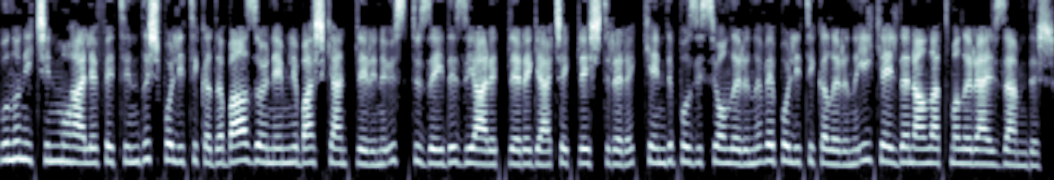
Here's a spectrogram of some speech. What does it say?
Bunun için muhalefetin dış politikada bazı önemli başkentlerini üst düzeyde ziyaretlere gerçekleştirerek kendi pozisyonlarını ve politikalarını ilk elden anlatmaları elzemdir.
